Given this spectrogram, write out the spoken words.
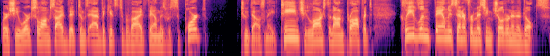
where she works alongside victims advocates to provide families with support. 2018, she launched the nonprofit Cleveland Family Center for Missing Children and Adults.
